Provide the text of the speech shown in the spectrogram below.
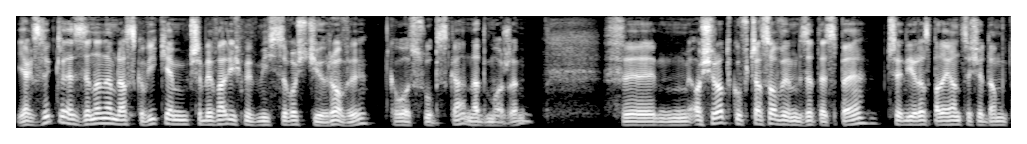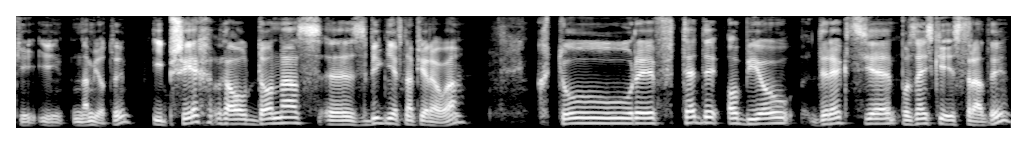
Jak zwykle z Zenonem Laskowikiem przebywaliśmy w miejscowości Rowy, koło Słupska, nad morzem, w mm, ośrodku wczasowym ZSP, czyli rozpadające się domki i namioty. I przyjechał do nas e, Zbigniew Napierała, który wtedy objął dyrekcję poznańskiej estrady,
